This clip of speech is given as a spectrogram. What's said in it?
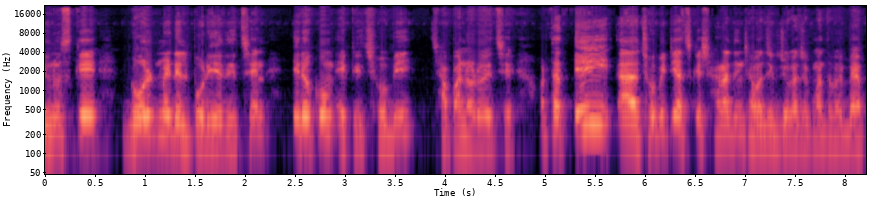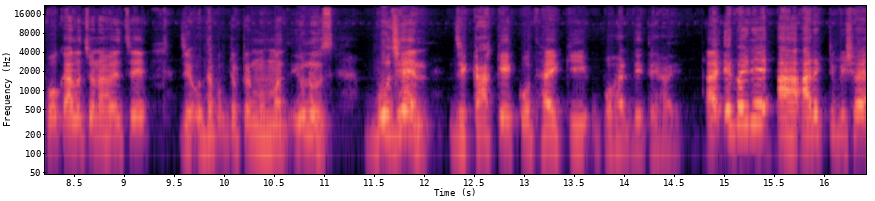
ইউনুসকে গোল্ড মেডেল পরিয়ে দিচ্ছেন, এরকম একটি ছবি ছাপানো রয়েছে। অর্থাৎ এই ছবিটি আজকে সারাদিন সামাজিক যোগাযোগ মাধ্যমে ব্যাপক আলোচনা হয়েছে যে অধ্যাপক ডক্টর মোহাম্মদ ইউনুস বুঝেন যে কাকে, কোথায় কি উপহার দিতে হয়। এর বাইরে আরেকটি বিষয়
